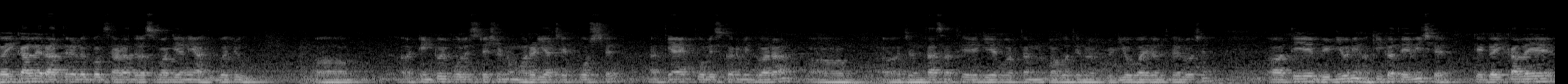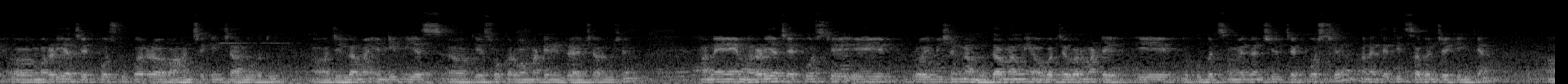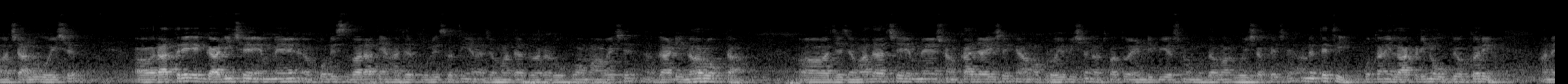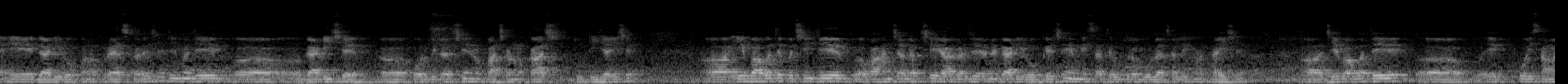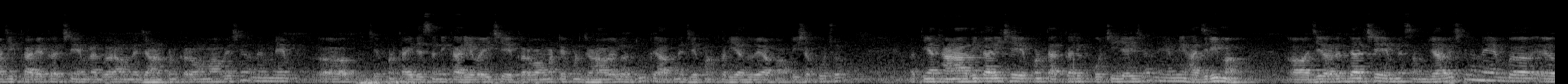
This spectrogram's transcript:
ગઈકાલે રાત્રે લગભગ સાડા દસ વાગ્યાની આજુબાજુ ટિન્ટોઈ પોલીસ સ્ટેશનનો મરડિયા ચેકપોસ્ટ છે. ત્યાં એક પોલીસકર્મી દ્વારા જનતા સાથે ગેરવર્તન બાબતેનો વીડિયો વાયરલ થયેલો છે. તે વિડીયોની હકીકત એવી છે કે ગઈકાલે મરડિયા ચેકપોસ્ટ ઉપર વાહન ચેકિંગ ચાલુ હતું. જિલ્લામાં એનડીપીએસ કેસો કરવા માટેની ડ્રાઈવ ચાલુ છે. અને મરડિયા ચેકપોસ્ટ છે એ પ્રોહિબિશનના મુદ્દામાલની અવર જવર માટે એ ખૂબ જ સંવેદનશીલ ચેકપોસ્ટ છે અને તેથી સઘન ચેકિંગ ત્યાં ચાલુ હોય છે. રાત્રે એક ગાડી છે, એમને પોલીસ દ્વારા ત્યાં હાજર પોલીસ હતી અને જમાદાર દ્વારા રોકવામાં આવે છે. ગાડી ન રોકતા જે જમાદાર છે, એમને શંકા જાય છે કે આમાં પ્રોહિબિશન અથવા તો એનડીપીએસનો મુદ્દામાલ હોઈ શકે છે અને તેથી પોતાની લાકડીનો ઉપયોગ કરી અને એ ગાડી રોકવાનો પ્રયાસ કરે છે, જેમાં જે ગાડી છે ફોર વ્હીલર છે, એનો પાછળનો કાચ તૂટી જાય છે. એ બાબતે પછી જે વાહન ચાલક છે એ આગળ જઈ અને ગાડી રોકે છે, એમની સાથે ઉગ્ર બોલાચાલી પણ થાય છે. જે બાબતે એક કોઈ સામાજિક કાર્યકર છે, એમના દ્વારા અમને જાણ પણ કરવામાં આવે છે અને એમને જે પણ કાયદેસરની કાર્યવાહી છે એ કરવા માટે પણ જણાવેલું હતું કે આપને જે પણ ફરિયાદ હોય આપ આપી શકો છો. ત્યાં થાણા અધિકારી છે એ પણ તાત્કાલિક પહોંચી જાય છે અને એમની હાજરીમાં જે અરજદાર છે એમને સમજાવે છે અને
